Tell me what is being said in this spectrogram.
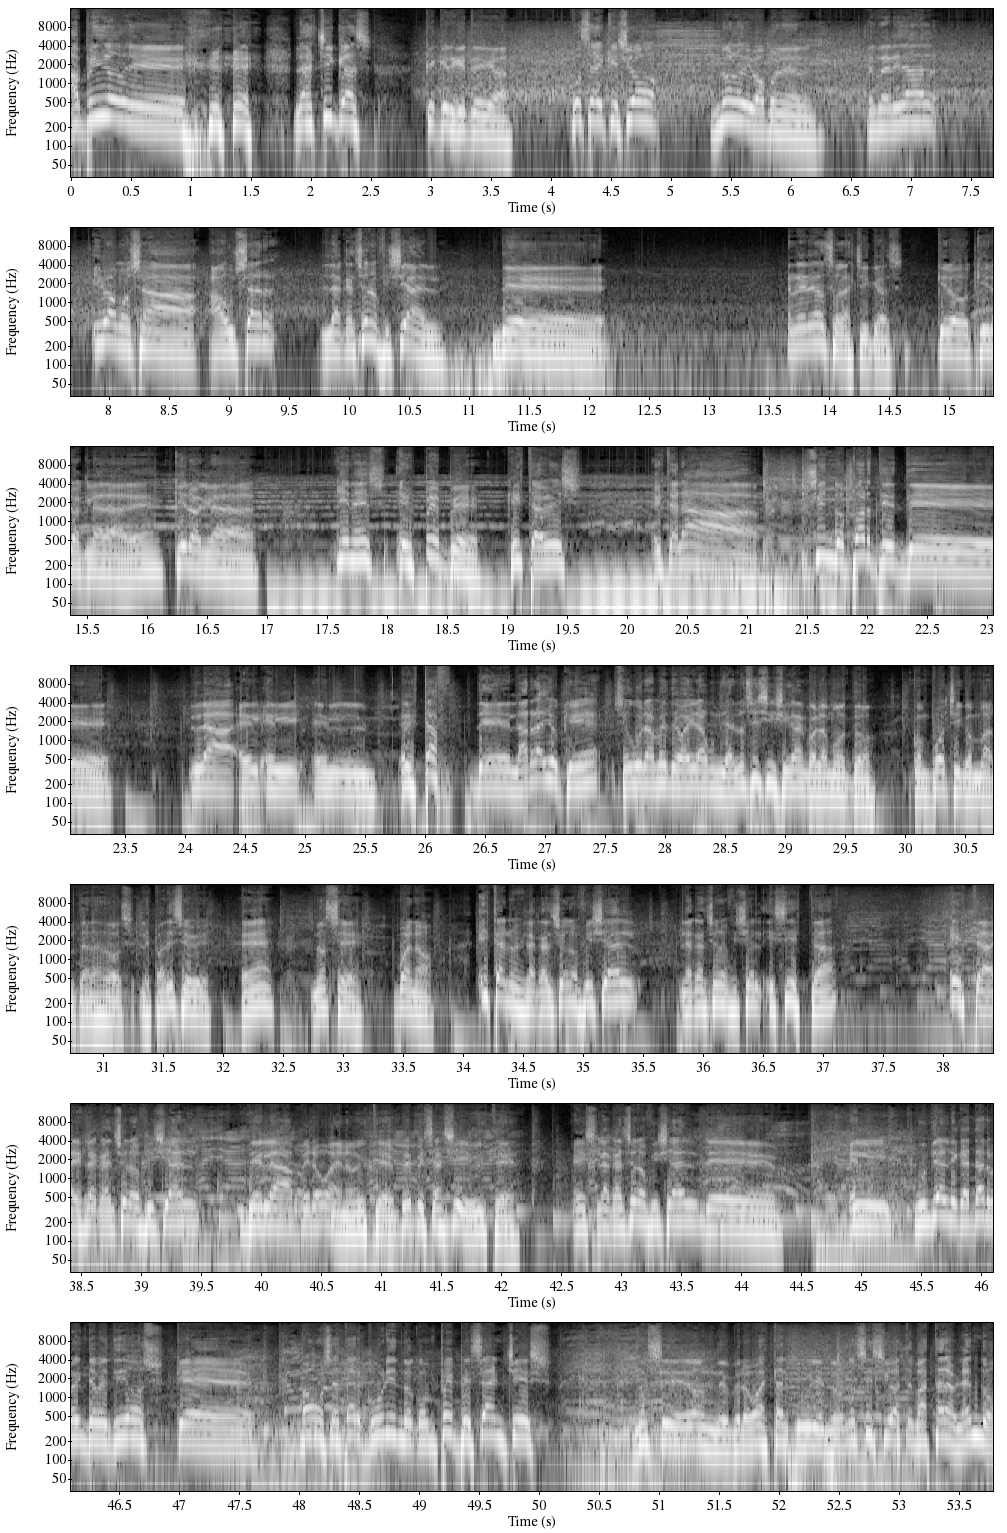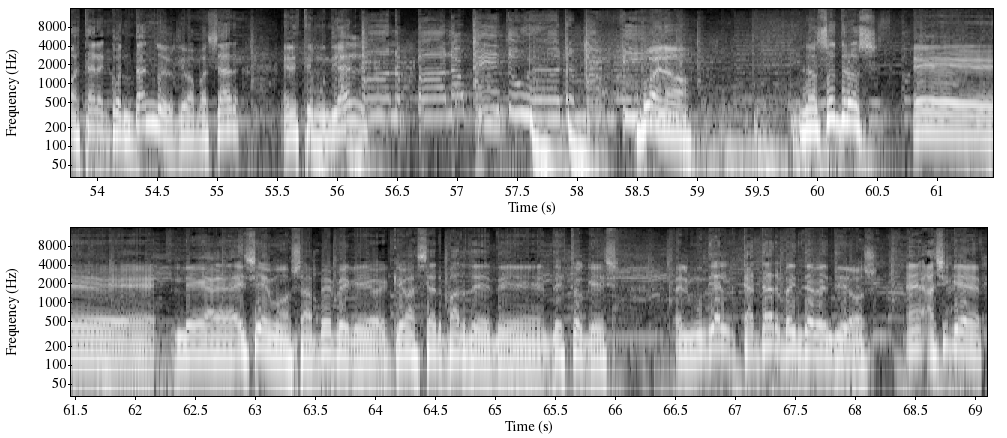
a pedido de las chicas, ¿qué querés que te diga? Vos sabés que yo no lo iba a poner. En realidad íbamos a, usar la canción oficial de... En realidad son las chicas. Quiero, quiero aclarar, ¿eh? Quiero aclarar. ¿Quién es? Es Pepe, que esta vez estará siendo parte de la, el, el- el- el staff de la radio que seguramente va a ir al mundial. No sé si llegan con la moto, con Pochi y con Marta, las dos. ¿Les parece? ¿Eh? No sé. Bueno, esta no es la canción oficial. La canción oficial es esta. Esta es la canción oficial de la. Pero bueno, viste, Pepe es allí, viste. Es la canción oficial de el Mundial de Qatar 2022 que vamos a estar cubriendo con Pepe Sánchez. No sé de dónde, pero va a estar cubriendo. No sé si va a estar, hablando, va a estar contando lo que va a pasar en este Mundial. Bueno, nosotros eh, le agradecemos a Pepe que, va a ser parte de, de esto que es el Mundial Qatar 2022. ¿eh? Así que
